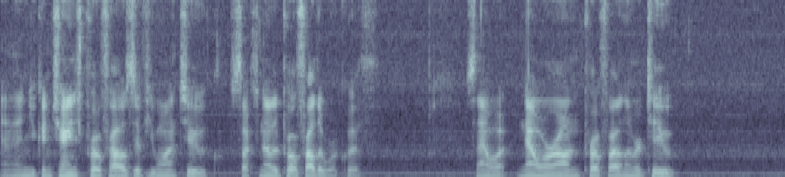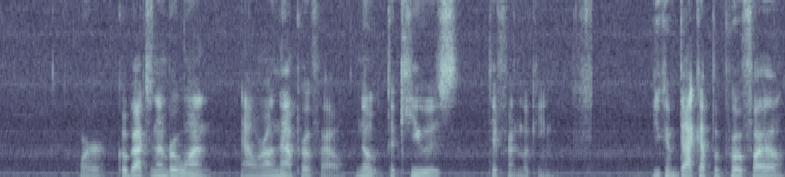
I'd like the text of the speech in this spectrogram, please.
And then you can change profiles if you want to. Select another profile to work with. So now, now we're on profile number two. Or go back to number one. Now we're on that profile. Note the Q is different looking. You can back up a profile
